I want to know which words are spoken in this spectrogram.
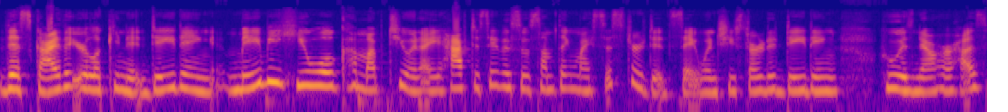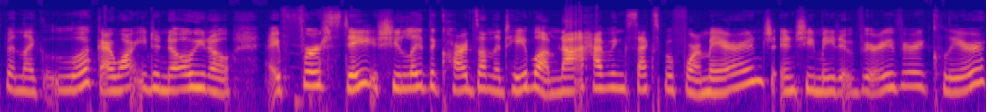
this guy that you're looking at dating, maybe he will come up to you. And I have to say, this was something my sister did say when she started dating who is now her husband. Like, look, I want you to know, you know, at first date, she laid the cards on the table. I'm not having sex before marriage. And she made it very, very clear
